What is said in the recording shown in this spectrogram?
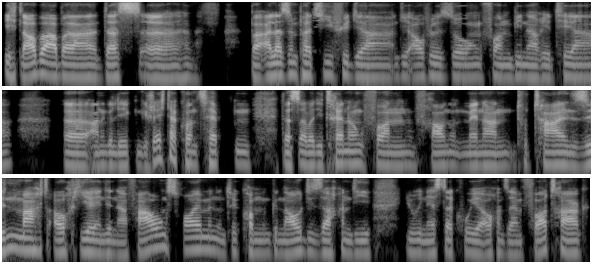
Ich glaube aber, dass äh, bei aller Sympathie für die, die Auflösung von binaritär äh, angelegten Geschlechterkonzepten, dass aber die Trennung von Frauen und Männern totalen Sinn macht, auch hier in den Erfahrungsräumen. Und hier kommen genau die Sachen, die Juri Nestako ja auch in seinem Vortrag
